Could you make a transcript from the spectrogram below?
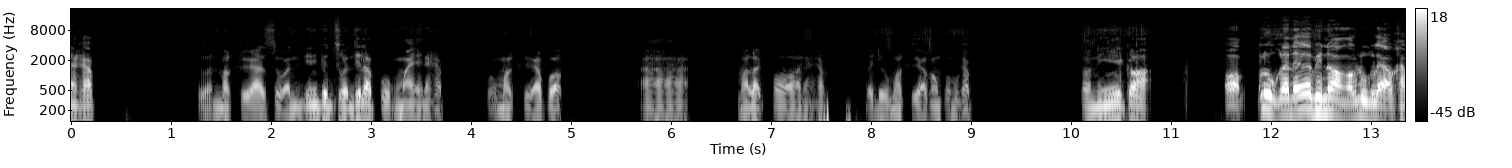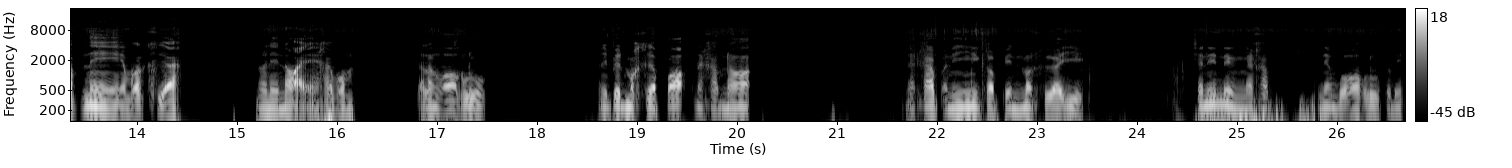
นะครับ สวนมะเขือสวนนี่เป็นสวนที่เราปลูกใหม่นะครับพวกมะเขือพวกอ่ามะละกอนะครับ ไปดูมะเขือของผมครับ ตอนนี้ก็ออกลูกแล้วเด้อพี่น้องออกลูกแล้วครับ นี่บอเขือหน่อยหน่อยๆครับ ผมกำลังออกลูก อันนี้เป็นมะเขือเปาะนะครับ เนาะนะครับ อันนี้ก็เป็นมะเขืออีก ชนิดหนึ่งนะครับ ยังบ่ออกลูกตัวนี้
